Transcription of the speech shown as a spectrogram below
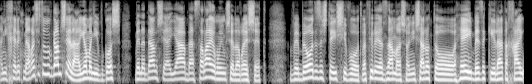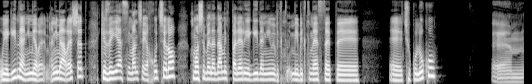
אני חלק מהרשת, זאת גם שאלה. היום אני אפגוש בן אדם שהיה בעשרה אירועים של הרשת, ובעוד איזה שתי ישיבות, ואפילו יזם משהו, אני אשאל אותו, היי, באיזה קהילה אתה חי? הוא יגיד לי, אני, מר... אני מהרשת, כי זה יהיה הסימן שייכות שלו, כמו שבן אדם מתפלל, יגיד, אני מבית, מבית כנסת אה, אה, צ'וקולוקו. אמ,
